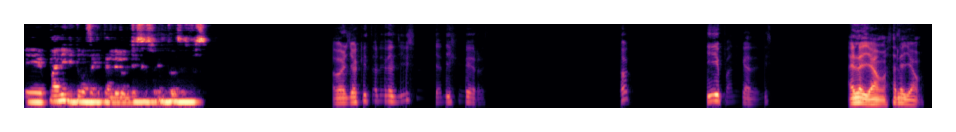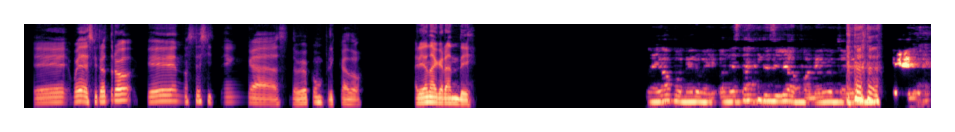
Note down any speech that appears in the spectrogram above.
eh, Panic y tú vas a quitar Little Jesus, güey. Entonces, pues. A ver, yo quito Little Jesus, ya dije. Y Pánica de Disco. Ahí la llevamos, ahí la llevamos. Eh, voy a decir otro que no sé si tengas, lo veo complicado. Ariana Grande. La iba a poner, güey. Honestamente sí le iba a poner, güey, pero eh,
